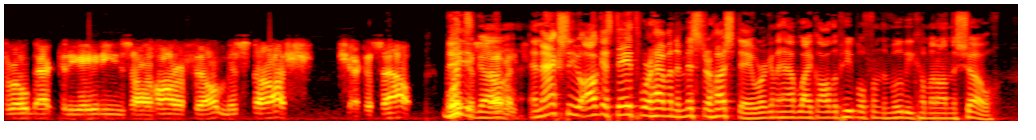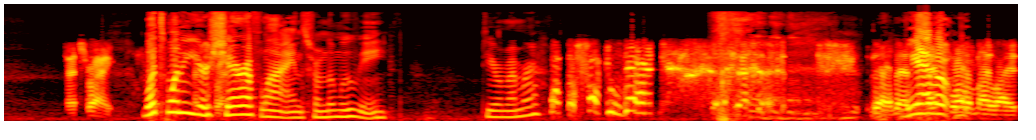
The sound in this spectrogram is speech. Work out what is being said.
throwback to the 80s uh, horror film, Mr. Hush. Check us out. There you go. 7th. And actually, August eighth, we're having a Mr. Hush Day. We're gonna have like all the people from the movie coming on the show. That's right. What's one of your sheriff lines from the movie? Do you remember? What the fuck is that? no, that's, We have that's a- one of my life.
